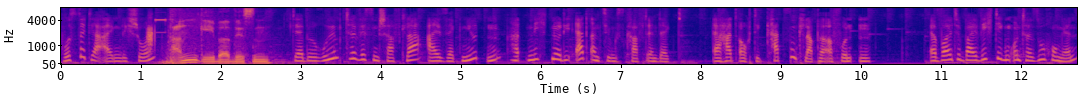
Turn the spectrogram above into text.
Wusstet ihr eigentlich schon? Angeberwissen. Der berühmte Wissenschaftler Isaac Newton hat nicht nur die Erdanziehungskraft entdeckt, er hat auch die Katzenklappe erfunden. Er wollte bei wichtigen Untersuchungen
